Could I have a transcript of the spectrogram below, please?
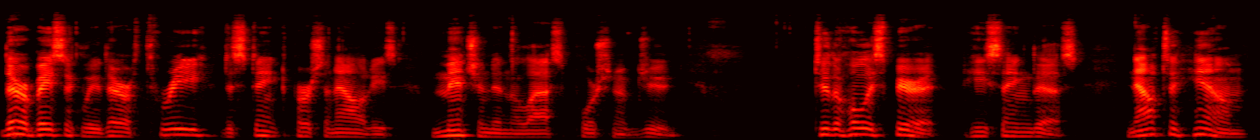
there are basically there are three distinct personalities mentioned in the last portion of Jude. To the Holy Spirit, he's saying this Now to him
